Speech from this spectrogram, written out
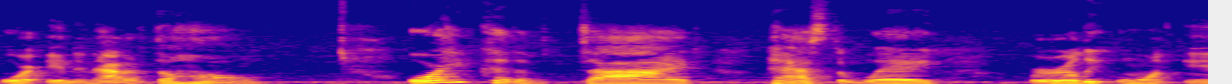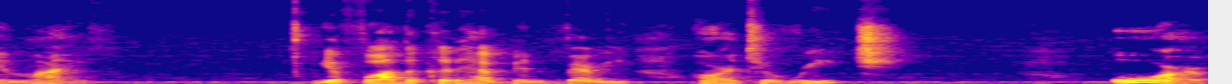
or in and out of the home or he could have died passed away early on in life. Your father could have been very hard to reach, or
